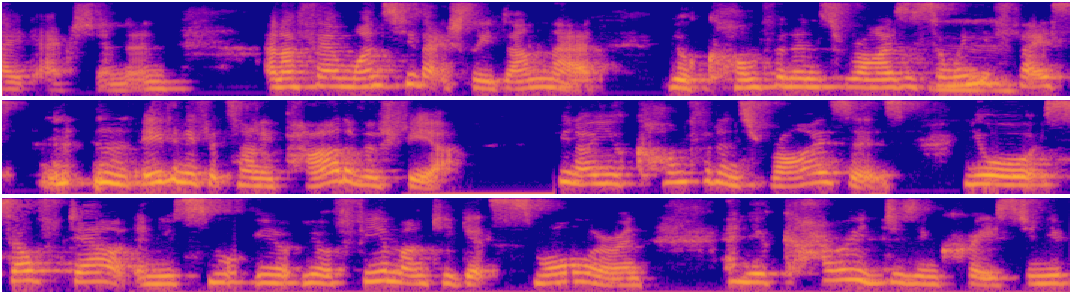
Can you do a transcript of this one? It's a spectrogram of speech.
take action. And and I found once you've actually done that, your confidence rises. So when you mm. face, even if it's only part of a fear, you know your confidence rises your self-doubt and your, you know, your fear monkey gets smaller and and your courage is increased and you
